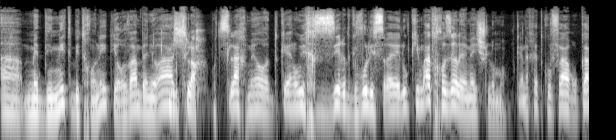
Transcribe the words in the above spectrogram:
המדינית-ביטחונית, ירובעם בן יואש מוצלח. מוצלח מאוד, כן, הוא החזיר את גבול ישראל, הוא כמעט חוזר לימי שלמה, כן, אחרי תקופה ארוכה,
